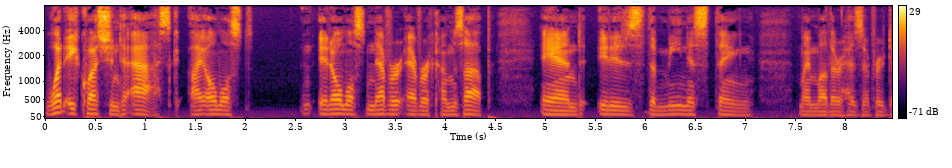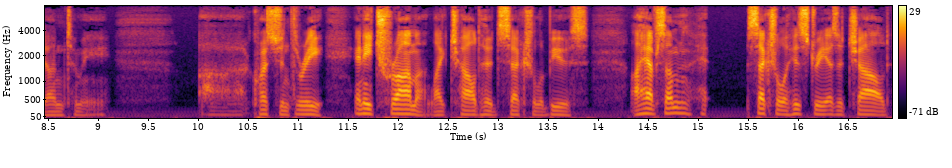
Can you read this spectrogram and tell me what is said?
What a question to ask. I almost it almost never ever comes up and it is the meanest thing my mother has ever done to me. Uh, question three Any trauma like childhood sexual abuse? I have some h- sexual history as a child,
